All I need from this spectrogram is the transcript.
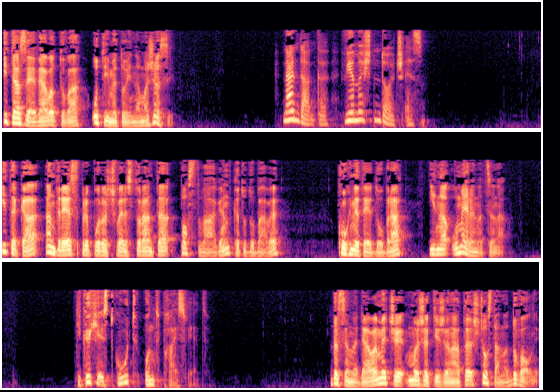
и тя заявява това от името и на мъжа си. Nein, danke. Wir möchten Deutsch essen. И така Андреас препоръчва ресторанта Postwagen, като добавя Кухнята е добра и на умерена цена. Die Küche ist gut und preiswert. Да се надяваме, че мъжът и жената ще останат доволни.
